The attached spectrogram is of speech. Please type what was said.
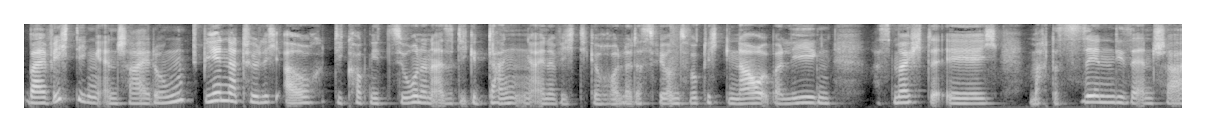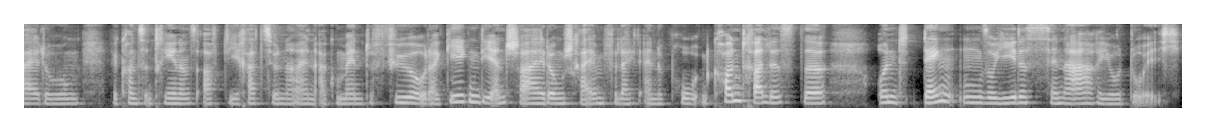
Bei wichtigen Entscheidungen spielen natürlich auch die Kognitionen, also die Gedanken eine wichtige Rolle, dass wir uns wirklich genau überlegen, was möchte ich? Macht es Sinn, diese Entscheidung? Wir konzentrieren uns auf die rationalen Argumente für oder gegen die Entscheidung, schreiben vielleicht eine Pro- und Kontraliste und denken so jedes Szenario durch.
